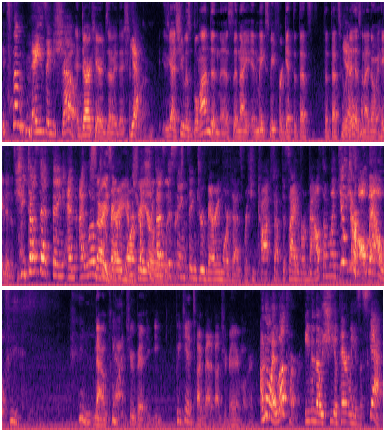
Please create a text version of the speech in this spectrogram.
it's an amazing show. Dark haired Zooey Deschanel. Yeah. Yeah, she was blonde in this, and I it makes me forget that that's that that's who Yeah. it is, and I don't hate it as much. She does that thing, and I love Sorry, Drew Zooey, Barrymore, sure but she does the same thing Drew Barrymore does, where she talks out the side of her mouth. I'm like, use your whole mouth. now, come on, Drew Bar- you- We can't talk bad about Drew Barrymore. I know I love her, even though she apparently is a scab.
